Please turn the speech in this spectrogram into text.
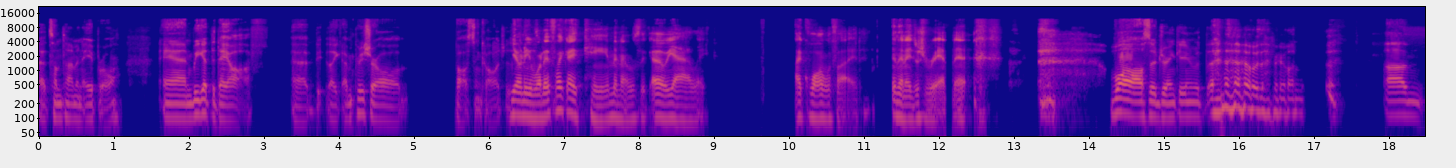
at sometime in April, and we get the day off. Uh, be- like I'm pretty sure all Boston colleges. Yoni, what if like I came and I was like, oh yeah, like I qualified, and then I just ran it. while also drinking with the, with everyone. Um,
